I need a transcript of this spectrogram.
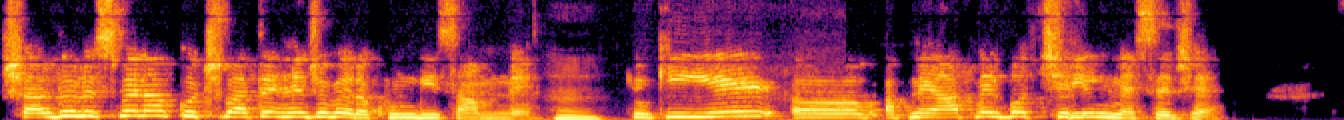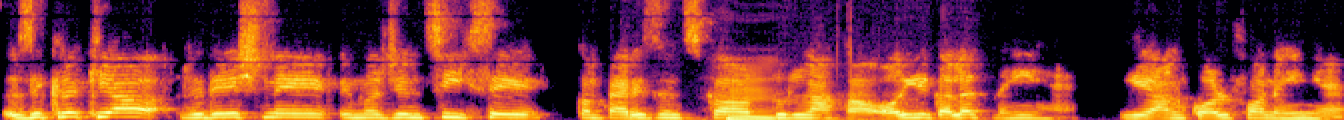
शार्दुल इसमें ना कुछ बातें हैं जो मैं रखूँगी सामने। हम्म। क्योंकि ये आ, अपने आप में एक बहुत चिलिंग मैसेज है। ज़िक्र किया विदेश ने इमरजेंसी से कंपैरिजन का हम्म। तुलना का और ये गलत नहीं है। ये अनकॉल्ड फॉर नहीं है।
